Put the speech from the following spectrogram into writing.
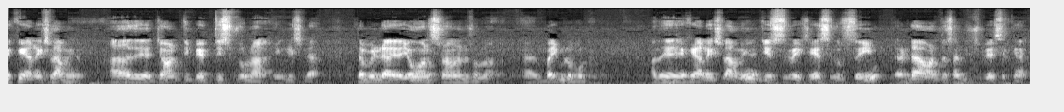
எக்கே அலி இஸ்லாமியம் அதாவது ஜான் தி பேப்டிஸ்ட் சொல்லுவாங்க இங்கிலீஷில். தமிழில் யோவான் ஸ்நானன்னு சொல்லுவாங்க. பைபிளில் போட்டிருக்கோம் அந்த எஹே அலி இஸ்லாமையும் ஜீசஸ் கிரைஸ் ஏசு கிறிஸ்தையும் ரெண்டாவது வானத்தை சந்தித்து பேசியிருக்காங்க.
